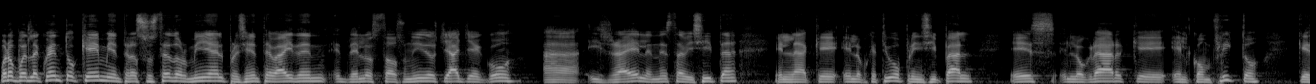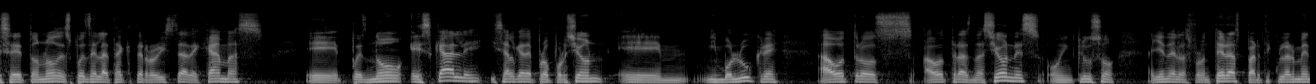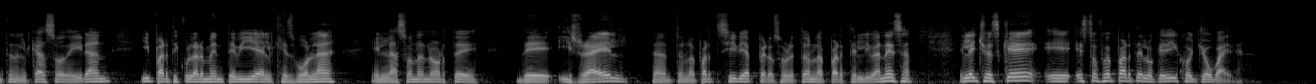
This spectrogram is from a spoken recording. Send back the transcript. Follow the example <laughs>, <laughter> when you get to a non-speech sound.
Bueno, pues le cuento que mientras usted dormía, el presidente Biden de los Estados Unidos ya llegó a Israel en esta visita en la que el objetivo principal es lograr que el conflicto que se detonó después del ataque terrorista de Hamas eh, pues no escale y salga de proporción, em, involucre a, otros, a otras naciones o incluso allá en las fronteras, particularmente en el caso de Irán y particularmente vía el Hezbollah en la zona norte de Israel, tanto en la parte siria, pero sobre todo en la parte libanesa. El hecho es que eh, esto fue parte de lo que dijo Joe Biden.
